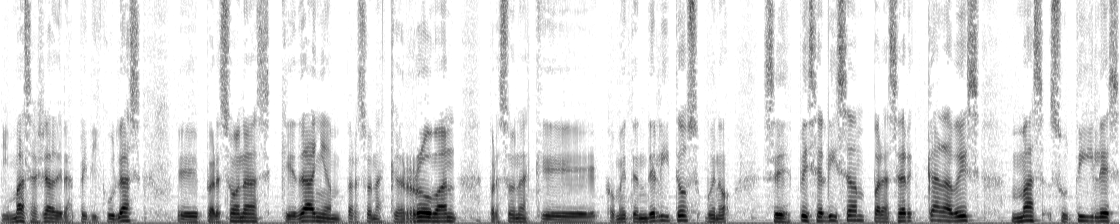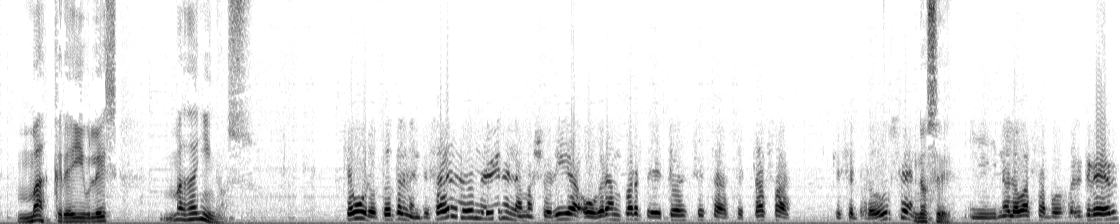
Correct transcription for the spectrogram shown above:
y más allá de las películas, eh, personas que dañan, personas que roban, personas que cometen delitos, bueno, se especializan para ser cada vez más sutiles, más creíbles, más dañinos. Seguro, totalmente. ¿Sabes de dónde viene la mayoría o gran parte de todas estas estafas que se producen? No sé. Y no lo vas a poder creer.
